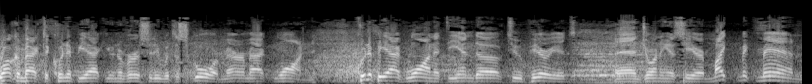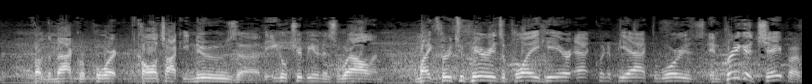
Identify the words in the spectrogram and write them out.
Welcome back to Quinnipiac University with the score Merrimack 1. Quinnipiac 1 at the end of two periods. And joining us here, Mike McMahon from the Mac Report, College Hockey News, uh, the Eagle Tribune as well. And Mike, through two periods of play here at Quinnipiac, the Warriors in pretty good shape of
